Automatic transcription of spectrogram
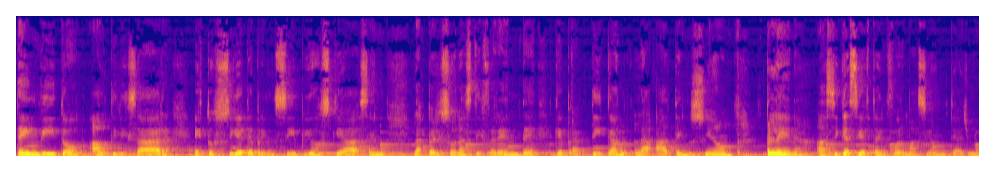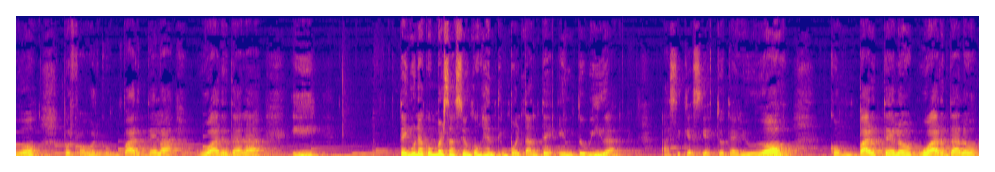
te invito a utilizar estos siete principios que hacen las personas diferentes que practican la atención plena. Así que si esta información te ayudó, por favor compártela, guárdala y ten una conversación con gente importante en tu vida. Así que si esto te ayudó, compártelo, guárdalo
